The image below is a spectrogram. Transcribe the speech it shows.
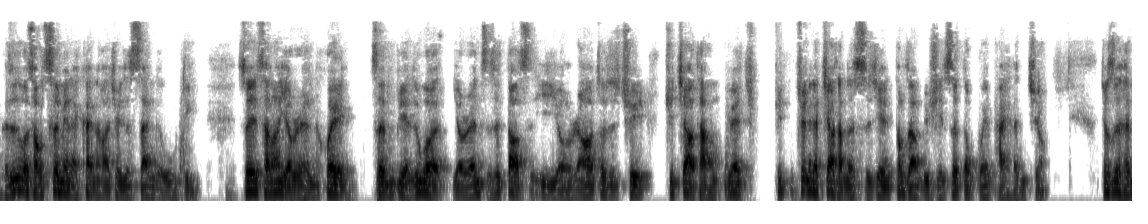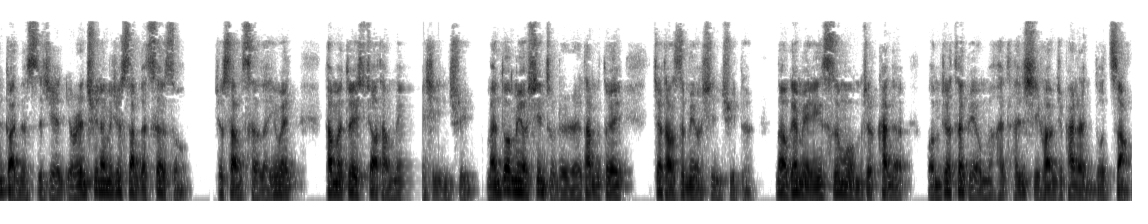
可是如果从侧面来看的话，却是三个屋顶。所以常常有人会争辩：如果有人只是到此一游，然后就是去去教堂，因为去去那个教堂的时间，通常旅行社都不会排很久，就是很短的时间。有人去那边就上个厕所就上车了，因为他们对教堂没兴趣。蛮多没有信主的人，他们对教堂是没有兴趣的。那我跟美玲师母，我们就看到，我们就特别，我们很很喜欢，就拍了很多照。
